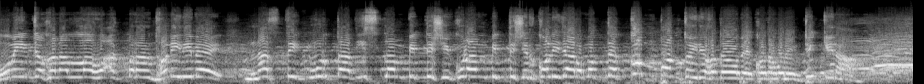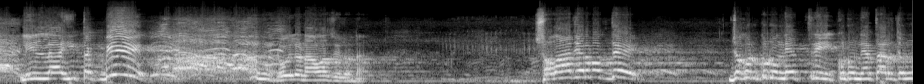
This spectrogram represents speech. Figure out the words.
মুমিন যখন আল্লাহ আকবরের ধ্বনি দিবে, নাস্তিক, মুরতাদ, ইসলাম বিদ্বেষী, কোরআন বিদ্বেষীর কলিজার মধ্যে কম্পন তৈরি হতে হবে, কথা বলেন ঠিক কিনা? লিল্লাহি তাকবীর। হইল না, আওয়াজ হইল না। সমাজের মধ্যে যখন কোনো নেত্রী, কোনো নেতার জন্য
